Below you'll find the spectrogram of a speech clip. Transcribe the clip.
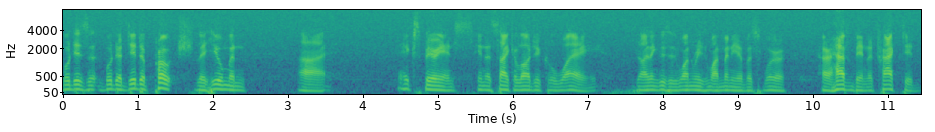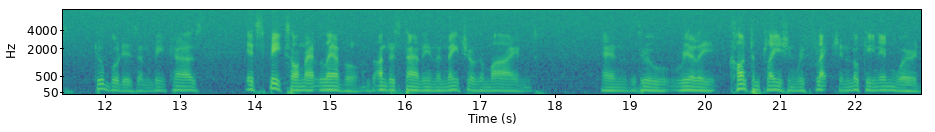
Buddhism, Buddha did approach the human uh, experience in a psychological way. So I think this is one reason why many of us were or have been attracted to Buddhism because it speaks on that level of understanding the nature of the mind and through really contemplation, reflection, looking inward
